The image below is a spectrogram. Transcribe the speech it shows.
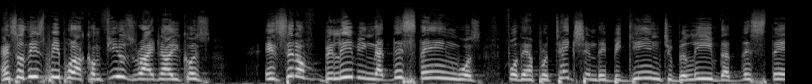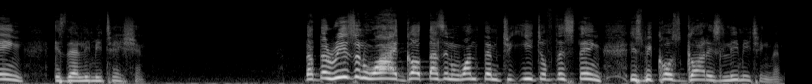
And so these people are confused right now because instead of believing that this thing was for their protection, they begin to believe that this thing is their limitation. That the reason why God doesn't want them to eat of this thing is because God is limiting them.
